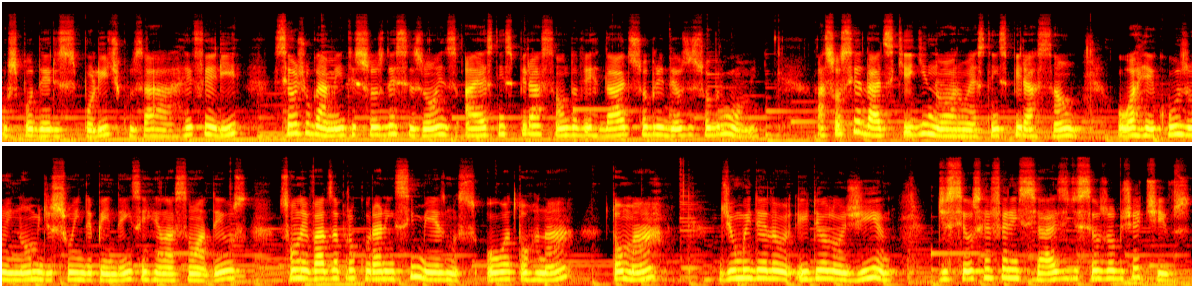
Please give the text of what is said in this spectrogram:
os poderes políticos a referir seu julgamento e suas decisões a esta inspiração da verdade sobre Deus e sobre o homem. As sociedades que ignoram esta inspiração ou a recusam em nome de sua independência em relação a Deus são levadas a procurar em si mesmas ou a tornar, tomar de uma ideologia de seus referenciais e de seus objetivos,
